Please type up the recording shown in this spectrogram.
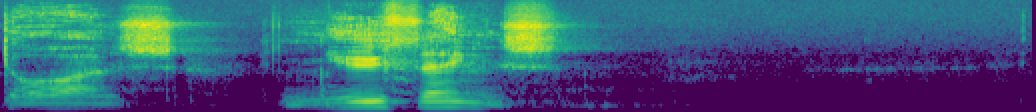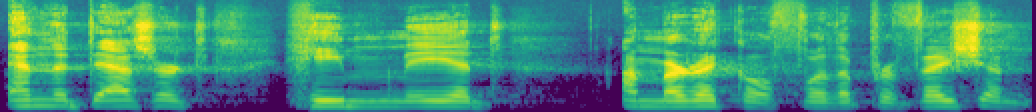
does new things. In the desert, he made a miracle for the provision,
